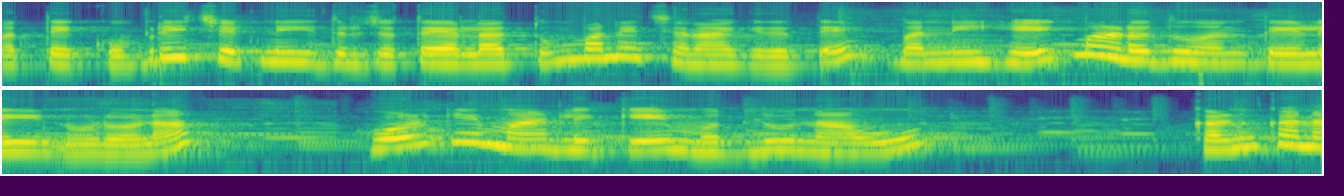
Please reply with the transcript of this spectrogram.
ಮತ್ತು ಕೊಬ್ಬರಿ ಚಟ್ನಿ ಇದ್ರ ಜೊತೆ ಎಲ್ಲ ತುಂಬಾ ಚೆನ್ನಾಗಿರುತ್ತೆ. ಬನ್ನಿ ಹೇಗೆ ಮಾಡೋದು ಅಂತೇಳಿ ನೋಡೋಣ. ಹೋಳಿಗೆ ಮಾಡಲಿಕ್ಕೆ ಮೊದಲು ನಾವು ಕಣ್ಕನ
